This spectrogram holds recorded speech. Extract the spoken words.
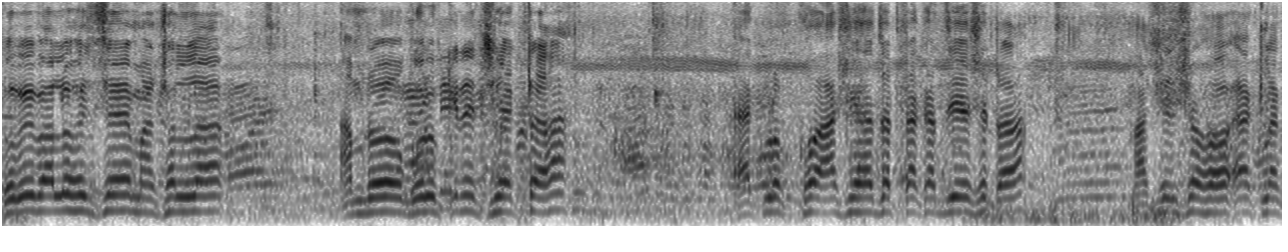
খুবই ভালো হয়েছে মার্শাল্লাহ আমরা গরু কিনেছি একটা এক লক্ষ আশি হাজার টাকা দিয়ে সেটা। হাসিল সহ এক লাখ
